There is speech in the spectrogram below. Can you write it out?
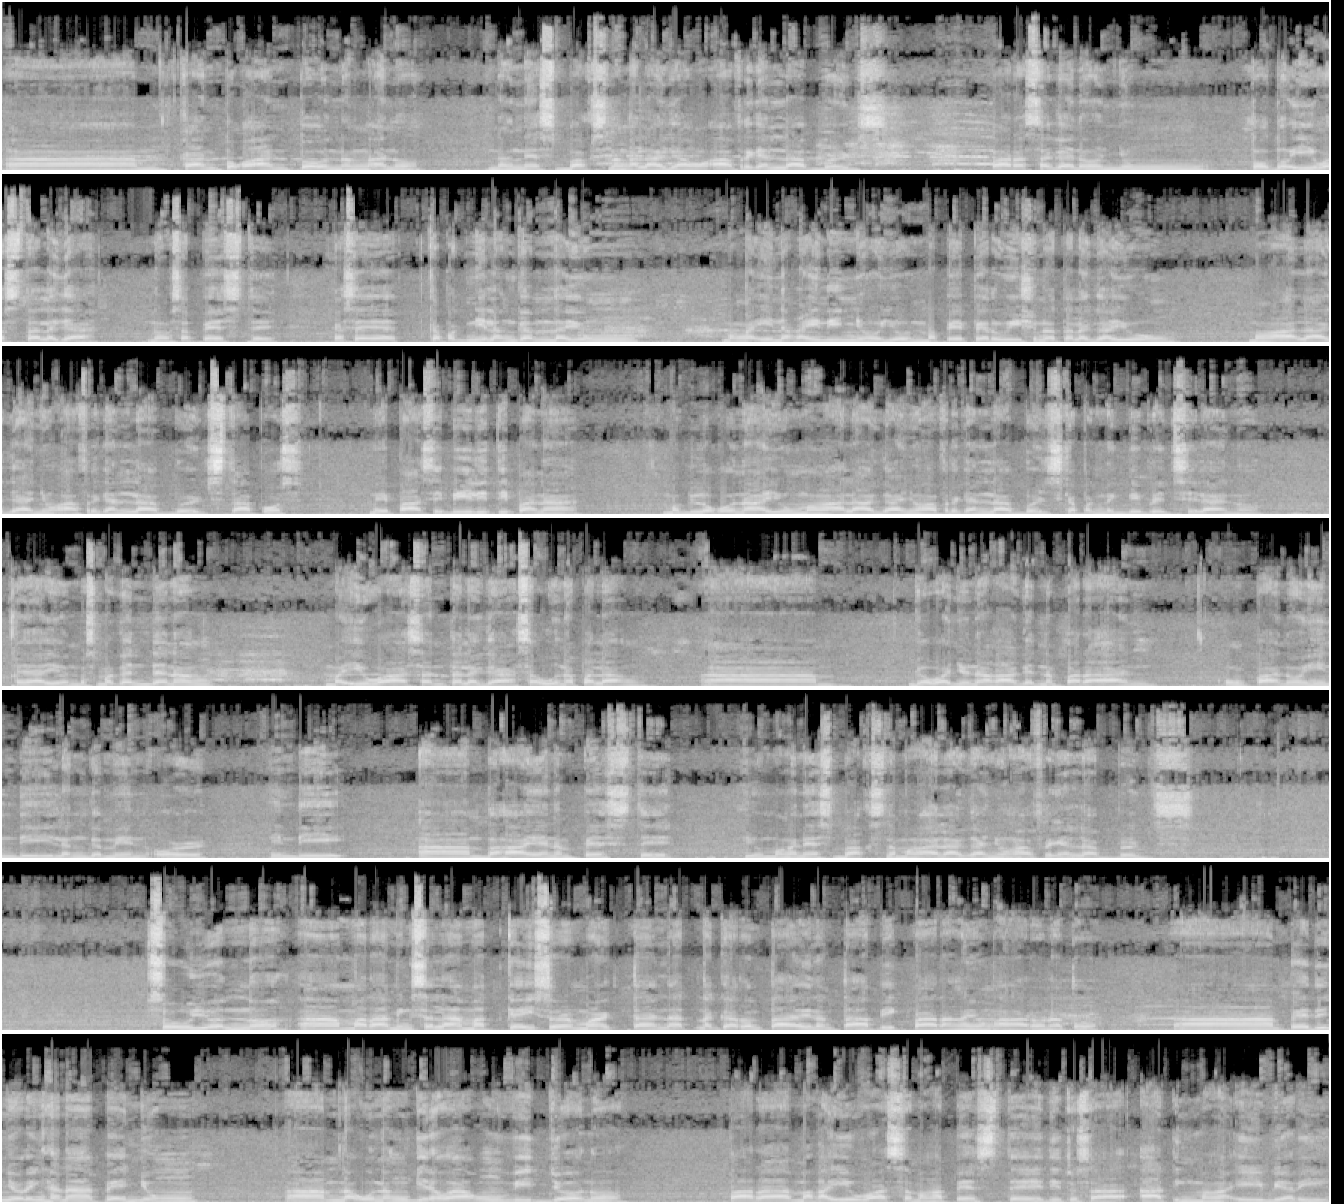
um, kanto-kanto ng ano ng nest box ng alaga kong African lovebirds para sa ganon yung todo iwas talaga no sa peste. Kasi kapag nilanggam na yung mga inakay ninyo yun mapeperwisyo na talaga yung mga alaga nyong African lovebirds. Tapos may possibility pa na magloko na yung mga alaga nyong African lovebirds kapag nagbe-breed sila no? Kaya yun mas maganda ng maiwasan talaga. Sa una pa lang um, gawa nyo na kagad ng paraan kung paano hindi langgamin or hindi um, bahaya ng peste yung mga nest box ng mga alaga nyong African lovebirds. So yun no, Ah, maraming salamat kay Sir Mark Tan at nagkaroon tayo ng topic para ngayong araw na to. Ah, pwede nyo ring hanapin yung um, naunang ginawa kong video no para makaiwas sa mga peste dito sa ating mga aviary.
